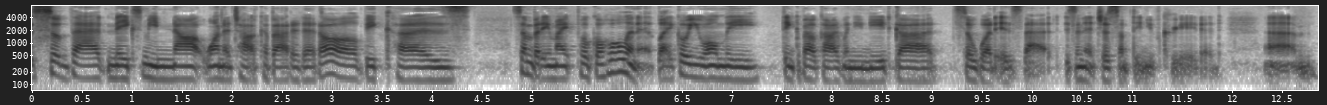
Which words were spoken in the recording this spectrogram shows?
So that makes me not want to talk about it at all because somebody might poke a hole in it. Like, oh, you only think about God when you need God. So what is that? Isn't it just something you've created? Um,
